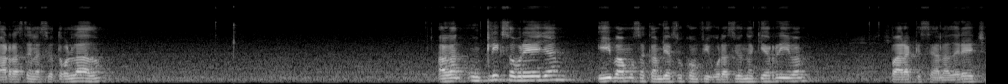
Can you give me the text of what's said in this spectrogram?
arrastren hacia otro lado. Hagan un clic sobre ella y vamos a cambiar su configuración aquí arriba para que sea a la derecha.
